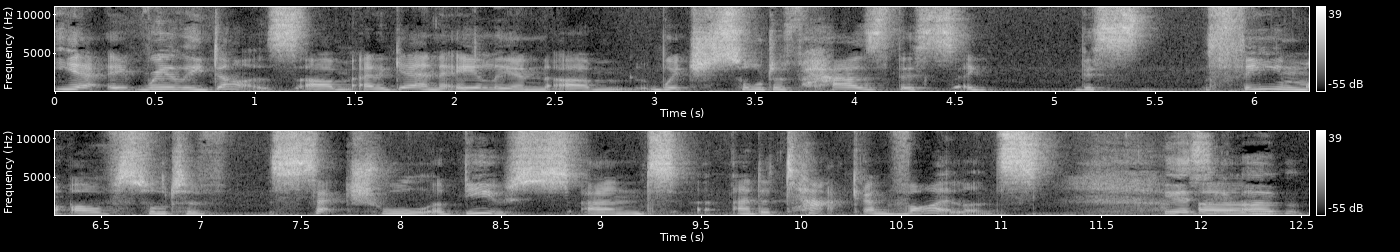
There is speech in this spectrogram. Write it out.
Yeah, it really does. Um, and again, Alien, um, which sort of has this uh, this theme of sort of sexual abuse and and attack and violence. Yeah, see, um,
